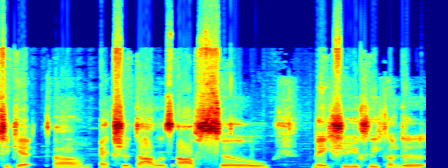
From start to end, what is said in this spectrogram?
to get um, extra dollars off so make sure you click on the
